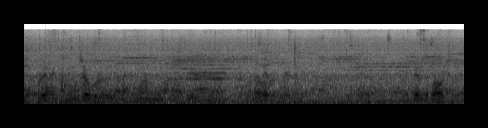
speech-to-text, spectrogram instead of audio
ఎప్పుడైనా ఇక్కడ వెనక మనం అయిపోయింది బాగుంటుంది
